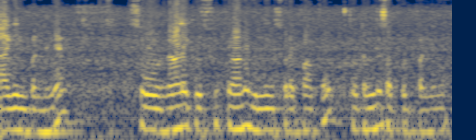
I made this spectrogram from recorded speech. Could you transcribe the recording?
லாகின் பண்ணுங்கள் ஸோ நாளைக்கு ஒரு சூப்பரான வில்லிங்ஸோட பார்ப்போம். தொடர்ந்து சப்போர்ட் பண்ணுங்கள்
